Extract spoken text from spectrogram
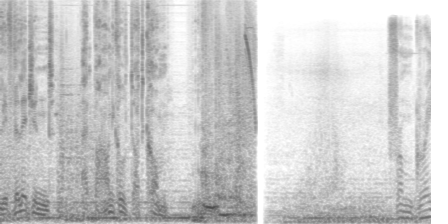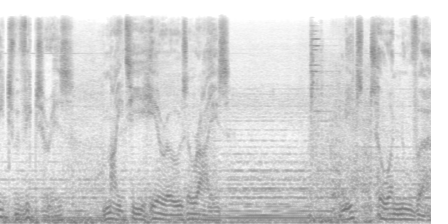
Live the legend at bionicle.com. From great victories, mighty heroes arise. Meet Toa Nuva.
